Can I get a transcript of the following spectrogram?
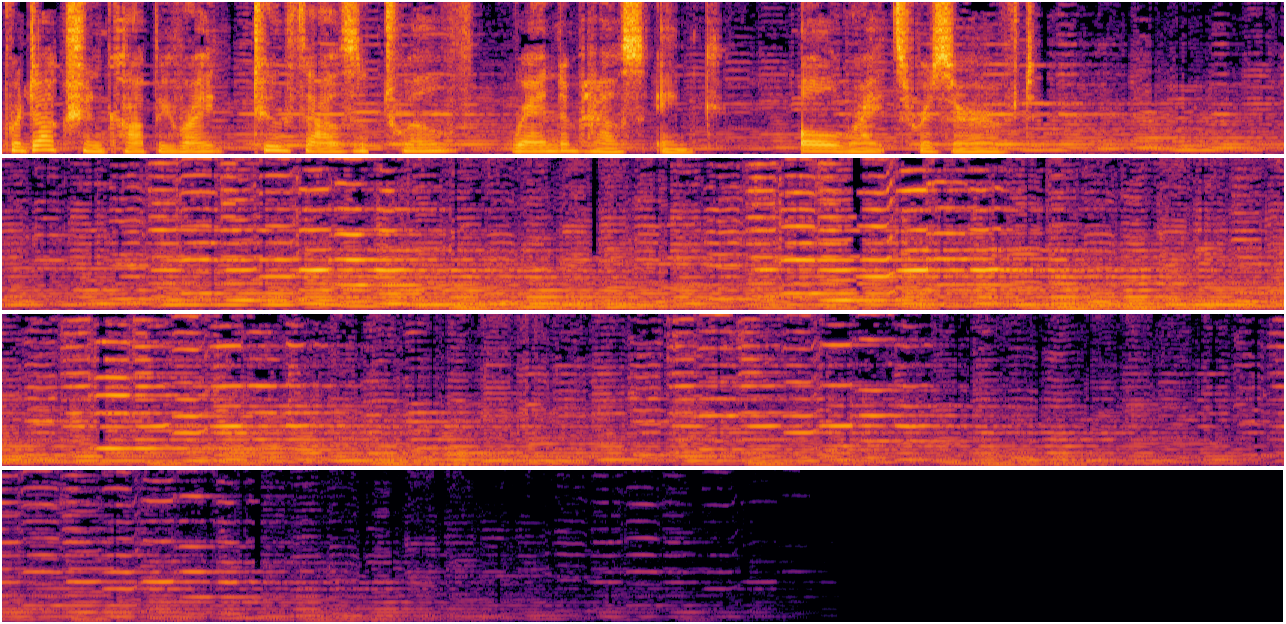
Production copyright 2012 Random House Inc. All rights reserved.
